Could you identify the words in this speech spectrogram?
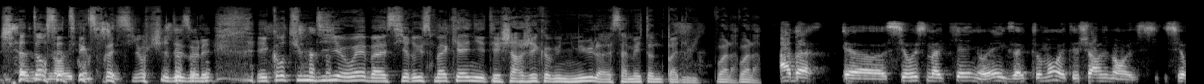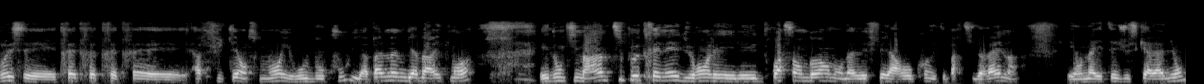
J'adore cette expression, je suis désolé. Et quand tu me dis ouais bah Cyrus McCain était chargé comme une mule, ça m'étonne pas de lui. Voilà, voilà. Ah bah euh, Cyrus McCain, ouais, exactement, était chargé. Cyrus est très très très très affûté en ce moment. Il roule beaucoup. Il a pas le même gabarit que moi, et donc il m'a un petit peu traîné durant les, les 300 bornes. On avait fait la Rocco, on était parti de Rennes et on a été jusqu'à Lannion.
